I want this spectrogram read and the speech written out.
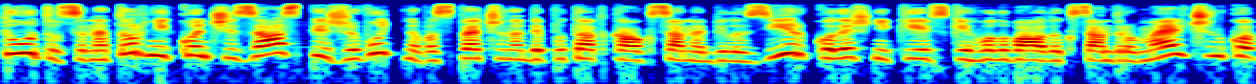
Тут, у санаторній кончі заспі, живуть новоспечена депутатка Оксана Білозір, колишній київський голова Олександр Мельченко,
